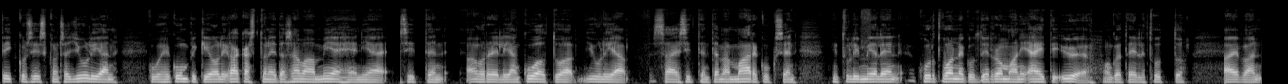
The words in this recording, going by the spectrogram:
pikkusiskonsa Julian, kun he kumpikin oli rakastuneita samaan mieheen ja sitten Aurelian kuoltua Julia sai sitten tämän Markuksen, niin tuli mieleen Kurt Vonnegutin romaani Äiti yö. Onko teille tuttu? Aivan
